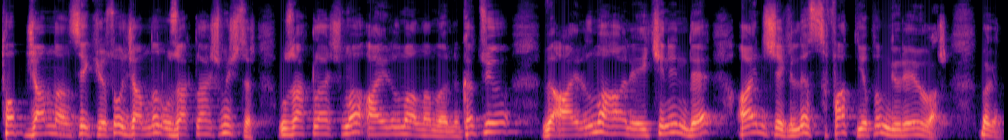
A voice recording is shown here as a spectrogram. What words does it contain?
Top camdan sekiyorsa o camdan uzaklaşmıştır. Uzaklaşma, ayrılma anlamlarını katıyor ve ayrılma hali ekinin de aynı şekilde sıfat yapım görevi var. Bakın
